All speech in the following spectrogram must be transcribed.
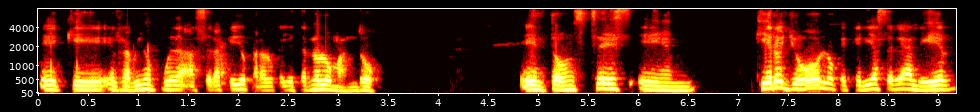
eh, que el rabino pueda hacer aquello para lo que el Eterno lo mandó. Entonces, em, quiero yo, lo que quería hacer era leer,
